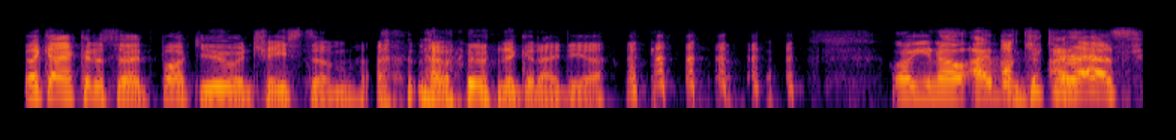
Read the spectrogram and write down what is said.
like I could have said "fuck you" and chased him. that would have been a good idea. Well, you know, I've I'll been kick I- your ass.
